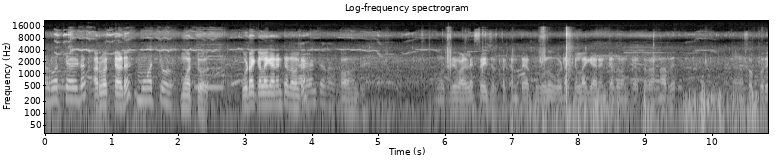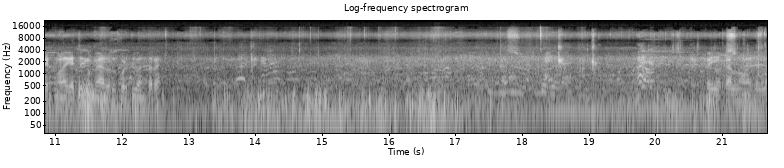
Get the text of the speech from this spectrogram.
ಅರವತ್ತೆರಡು ಅರವತ್ತೆರಡು ಮೂವತ್ತೇಳು. ಮೂವತ್ತೇಳು. ಊಟಕ್ಕೆಲ್ಲ ಗ್ಯಾರಂಟಿ ಅದಾವಲ್ರಿ? ಹ್ಞೂ ರೀ ನೋಡ್ರಿ, ಒಳ್ಳೆ ಸೈಜ್ ಇರ್ತಕ್ಕಂಥ ಎತ್ತುಗಳು ಓಡೋಕ್ಕೆಲ್ಲ ಗ್ಯಾರಂಟಿ ಅದಾವ ಅಂತ ಹೇಳ್ತಾರೆ. ಅನ್ನೋದು ಸ್ವಲ್ಪ ರೇಟ್ ಒಳಗೆ ಹೆಚ್ಚು ಕಮ್ಮಿ ಆದರೂ ಕೊಡ್ತೀವಿ ಅಂತಾರೆ. ಕೈ ಕಾಲಿನೊಳಗೆಲ್ಲ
